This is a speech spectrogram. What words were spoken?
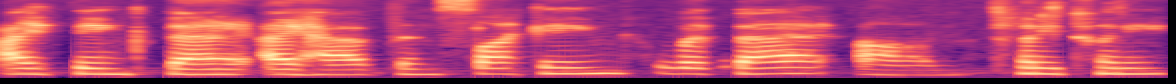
I think that I have been slacking with that. Um, 2020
